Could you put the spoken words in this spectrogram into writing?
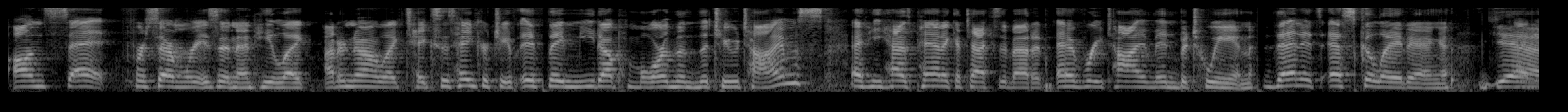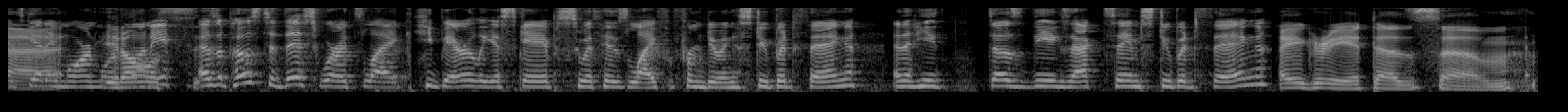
on set for some reason and he like I don't know, like takes his handkerchief. If they meet up more than the two times and he has panic attacks about it every time in between, then it's escalating Yeah. and it's getting more and more funny. almost- As opposed to this, where it's like he barely escapes with his life from doing stupid thing, and then he does the exact same stupid thing. I agree. It does. Um,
